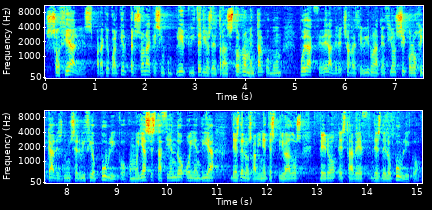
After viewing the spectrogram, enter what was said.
sociales, para que cualquier persona que sin cumplir criterios de trastorno mental común pueda acceder al derecho a recibir una atención psicológica desde un servicio público, como ya se está haciendo hoy en día desde los gabinetes privados, pero esta vez desde lo público.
